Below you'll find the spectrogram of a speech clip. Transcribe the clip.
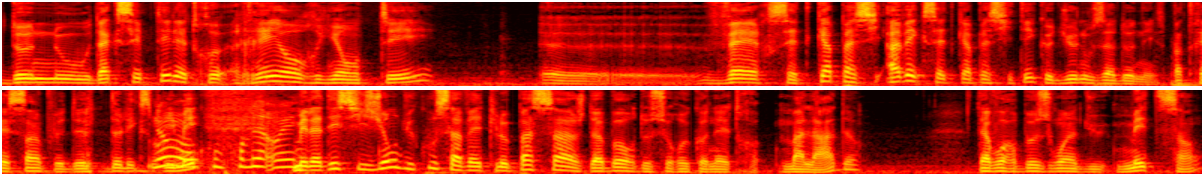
de nous d'accepter d'être réorientés euh, vers cette capacité, avec cette capacité que Dieu nous a donnée. C'est pas très simple de, de l'exprimer. Mais la décision, du coup, ça va être le passage d'abord de se reconnaître malade, d'avoir besoin du médecin,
